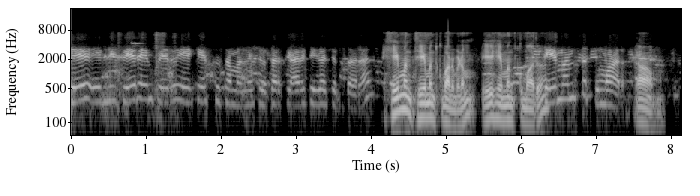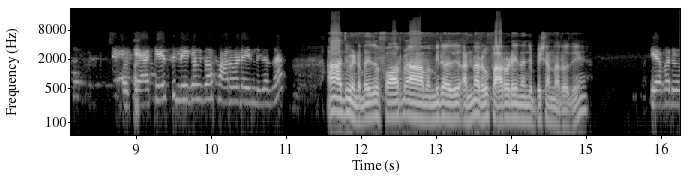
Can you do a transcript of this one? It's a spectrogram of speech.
మీ పేరు ఏం పేరు? ఏ కేసుకు సంబంధించి ఒకసారి క్లారిటీగా చెప్తారా? హేమంత్ హేమంత్ కుమార్ మేడం. ఏ హేమంత్ కుమార్? హేమంత్ కుమార్. ఓకే ఆ కేసు లీగల్గా ఫార్వర్డ్ అయింది కదా? ఆ, అది మేడం. ఏదో ఫార్ మీరు అన్నారు ఫార్వర్డ్ అయిందని చెప్పేసి అన్నారు అది. ఎవరు?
